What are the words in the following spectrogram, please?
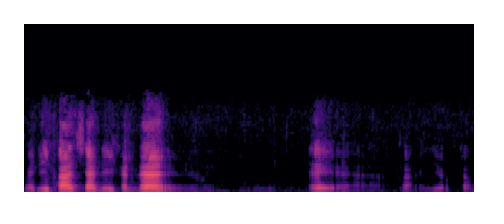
วันนี้ผ่านชานี้กันนะ เออฟังเยอะครับ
